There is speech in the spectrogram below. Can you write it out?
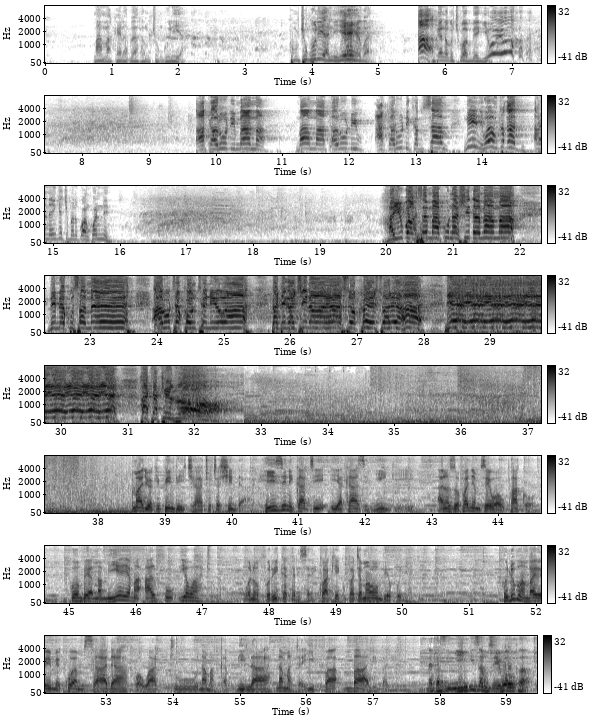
Mama akaenda akamchungulia kumchungulia ni yeye bwana. Ah, akaenda kuchukua begi. Huyu. Akarudi mama. Mama akarudi akarudi kabisa. Nini? Wewe mtoka wapi? Ah, naingia chumbani kwangu. Kwa nini? Hayubu akasema hakuna shida mama. Nimekusamehe. Aruta continue katika jina la yesu kristo aliye hai. Yeah, yeah, yeah, yeah, yeah, yeah, yeah, yeah. hata kiroho. Mtazamaji wa kipindi cha Tutashinda, hizi ni kati ya kazi nyingi anazofanya mzee wa upako kuombea mamia ya maalfu ya watu wanaofurika kanisani kwake kupata maombi ya uponyaji, huduma ambayo imekuwa msaada kwa watu na makabila na mataifa mbalimbali mbali. na kazi nyingi za mzee wa upako.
